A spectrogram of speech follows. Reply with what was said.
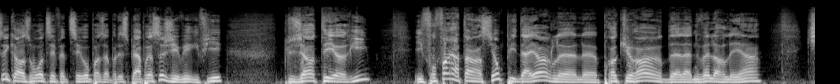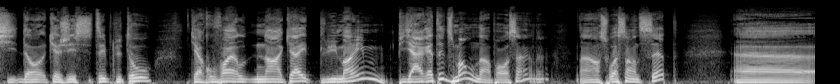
tu sais, qu'Oswald s'est fait tirer au poste de police. Puis après ça, j'ai vérifié plusieurs théories. Il faut faire attention. Puis d'ailleurs, le, le procureur de la Nouvelle-Orléans, qui, que j'ai cité plus tôt, qui a rouvert une enquête lui-même, puis il a arrêté du monde en passant, là, en 67. Euh,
